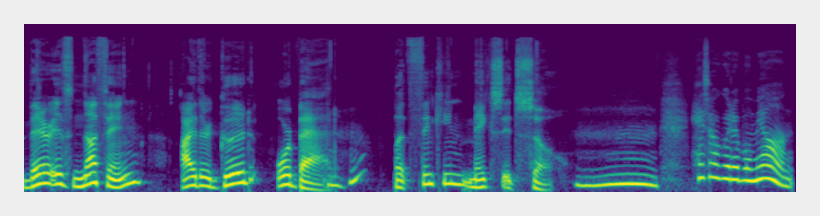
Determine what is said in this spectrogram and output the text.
There is nothing either good or bad, but thinking makes it so. 음, 해석을 해보면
